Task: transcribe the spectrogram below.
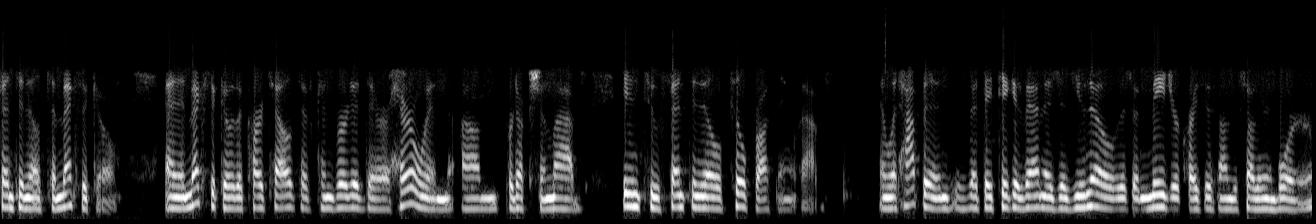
fentanyl to Mexico. And in Mexico, the cartels have converted their heroin um, production labs into fentanyl pill processing labs. And what happens is that they take advantage, as you know, there's a major crisis on the southern border.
